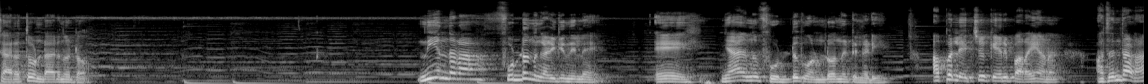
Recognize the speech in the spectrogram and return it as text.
ശരത്തും ഉണ്ടായിരുന്നു കേട്ടോ നീ എന്താടാ ഫുഡൊന്നും കഴിക്കുന്നില്ലേ? ഏയ് ഞാനൊന്നും ഫുഡ് കൊണ്ടുവന്നിട്ടില്ലടി. അപ്പോൾ ലച്ചു കയറി പറയാണ് അതെന്താടാ?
